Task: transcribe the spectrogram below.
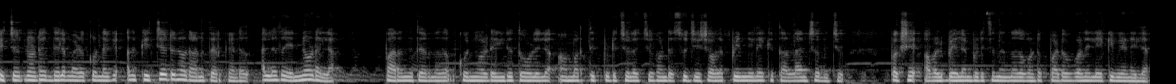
കിച്ചേട്ടനോട് എന്തെങ്കിലും വഴക്കുണ്ടെങ്കിൽ അത് കിച്ചേട്ടനോടാണ് തീർക്കേണ്ടത്. അല്ലാതെ എന്നോടല്ല. പറഞ്ഞു തീർന്നതും കുഞ്ഞോളുടെ ഇരുതോളിൽ അമർത്തി പിടിച്ചുലച്ചുകൊണ്ട് സുജീഷ് അവളെ പിന്നിലേക്ക് തള്ളാൻ ശ്രമിച്ചു. പക്ഷേ അവൾ ബലം പിടിച്ചു നിന്നതുകൊണ്ട് പടവുകളിലേക്ക് വീണില്ല.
